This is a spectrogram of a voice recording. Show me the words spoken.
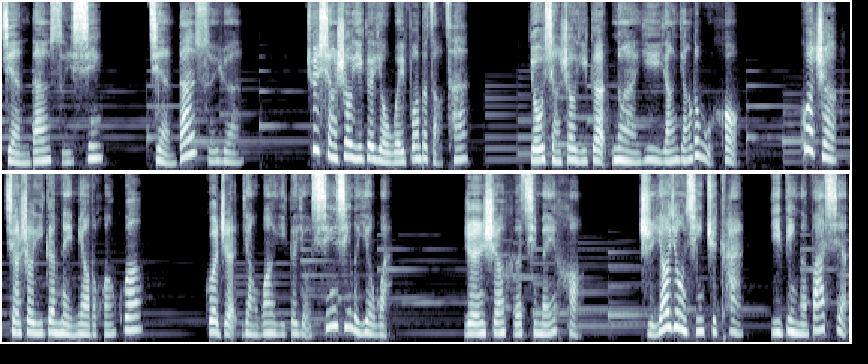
简单随心，简单随缘，去享受一个有微风的早餐，有享受一个暖意洋洋的午后，或者享受一个美妙的黄昏，或者仰望一个有星星的夜晚。人生何其美好，只要用心去看，一定能发现。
